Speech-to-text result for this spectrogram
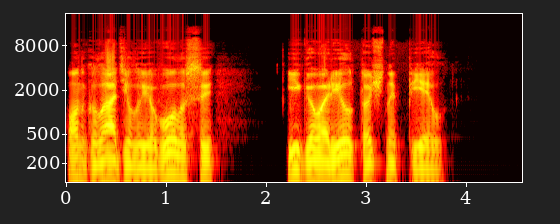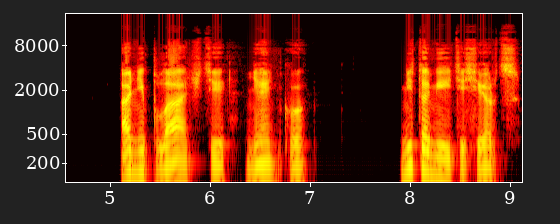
Он гладил ее волосы и говорил, точно пел. — А не плачьте, нянько. Не томите сердце.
